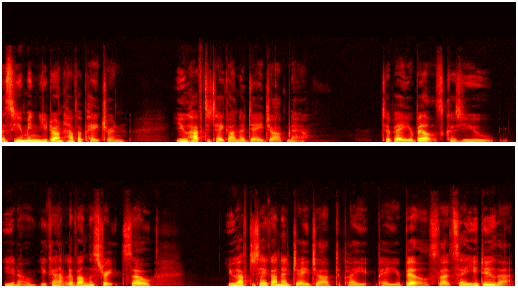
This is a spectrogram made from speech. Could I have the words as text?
assuming you don't have a patron, you have to take on a day job now to pay your bills because you, you know, you can't live on the street. So you have to take on a day job to pay, pay your bills. Let's say you do that.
